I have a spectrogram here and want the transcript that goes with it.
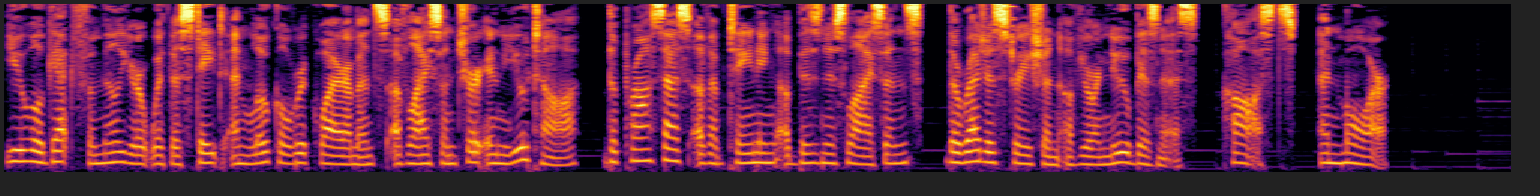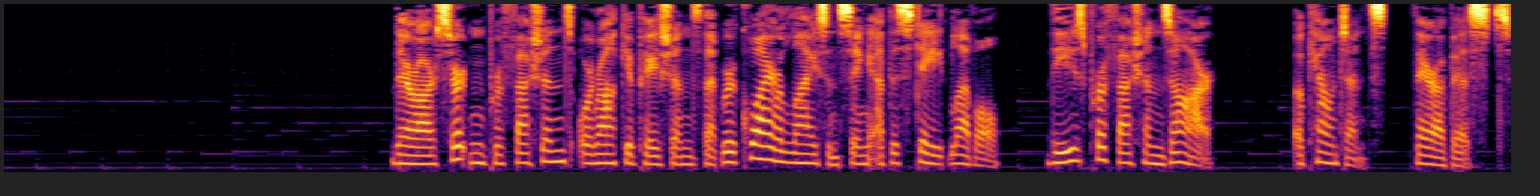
You will get familiar with the state and local requirements of licensure in Utah, the process of obtaining a business license, the registration of your new business, costs, and more. There are certain professions or occupations that require licensing at the state level. These professions are accountants, therapists,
